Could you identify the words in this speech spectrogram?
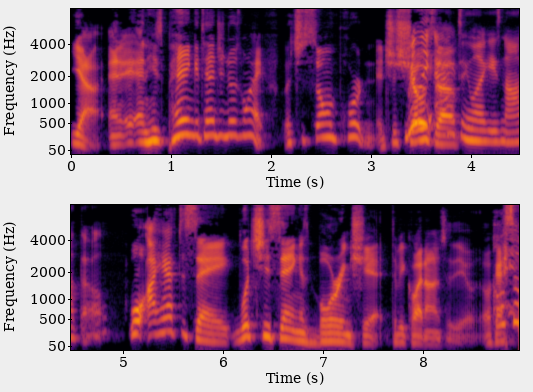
Yeah, and and he's paying attention to his wife. It's just so important. It just shows really up. acting like he's not though. Well, I have to say, what she's saying is boring shit. To be quite honest with you, okay? Also,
